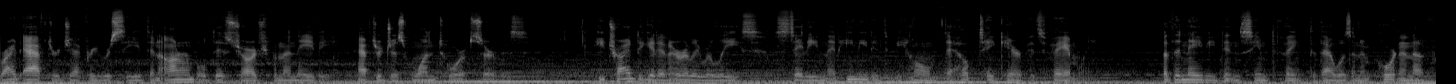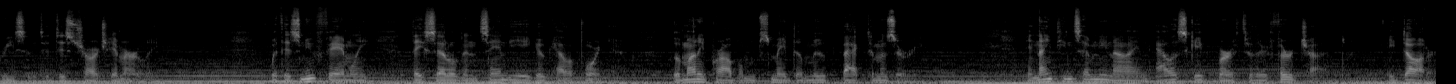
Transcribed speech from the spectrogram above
right after Jeffrey received an honorable discharge from the Navy after just one tour of service. He tried to get an early release, stating that he needed to be home to help take care of his family, but the Navy didn't seem to think that that was an important enough reason to discharge him early. With his new family, they settled in San Diego, California, but money problems made them move back to Missouri. In 1979, Alice gave birth to their third child, a daughter.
